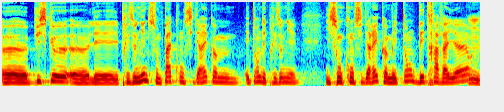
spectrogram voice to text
euh, puisque euh, les, prisonniers ne sont pas considérés comme étant des prisonniers. Ils sont considérés comme étant des travailleurs Mm.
